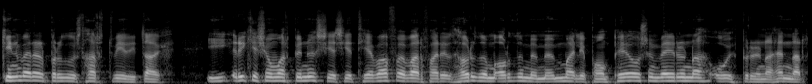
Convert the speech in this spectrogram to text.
Kynverjar brúðust hart við í dag. Í ríkisjónvarpinu CCTV var farið hörðum orðum um ummæli Pompeo sem veiruna og uppruna hennar.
